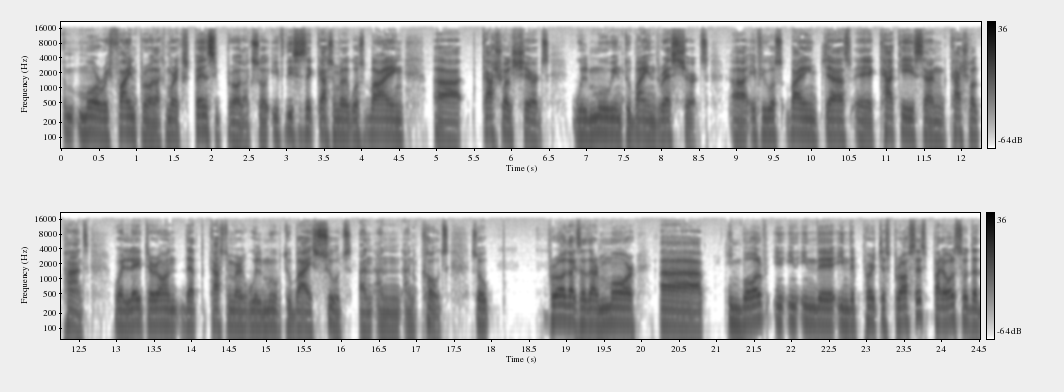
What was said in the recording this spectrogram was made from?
more refined products, more expensive products. So if this is a customer that was buying uh, casual shirts, will move into buying dress shirts. Uh, if he was buying just uh, khakis and casual pants, well, later on that customer will move to buy suits and, and, and coats. So products that are more uh, involved in, in, in, the in the purchase process, but also that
